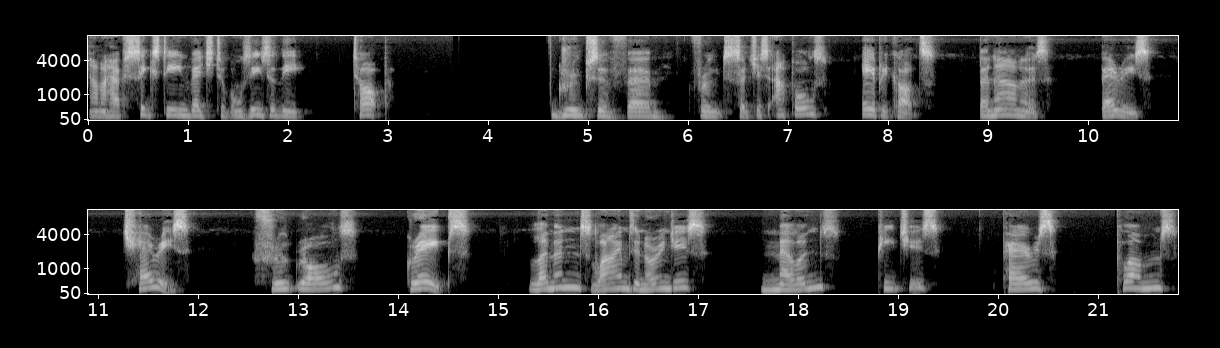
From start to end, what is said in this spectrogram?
and I have 16 vegetables. These are the top groups of um, fruits such as apples, apricots, bananas, berries, cherries, fruit rolls, grapes, lemons, limes, and oranges, melons, peaches, pears, plums,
